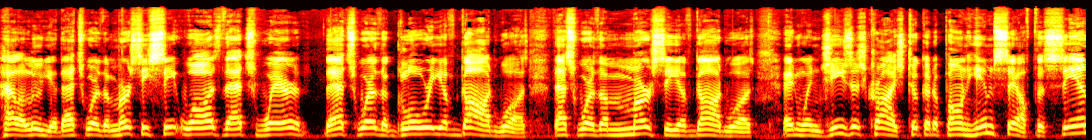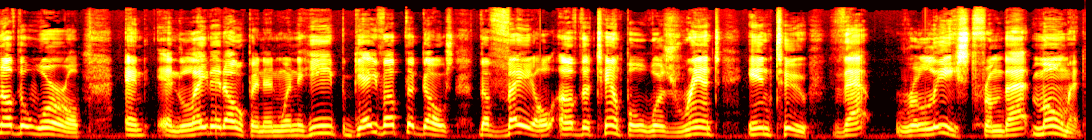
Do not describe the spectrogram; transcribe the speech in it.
Hallelujah. That's where the mercy seat was. That's where that's where the glory of God was. That's where the mercy of God was. And when Jesus Christ took it upon himself, the sin of the world, and, and laid it open, and when he gave up the ghost, the veil of the temple was rent in two. That released from that moment.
